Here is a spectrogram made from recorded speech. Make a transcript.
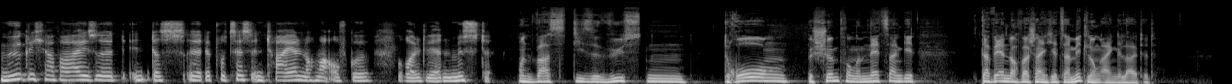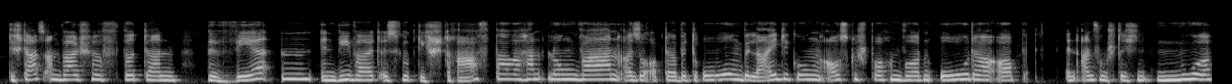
möglicherweise dass äh, der Prozess in Teilen nochmal aufgerollt werden müsste. Und was diese wüsten Drohungen, Beschimpfungen im Netz angeht, da werden doch wahrscheinlich jetzt Ermittlungen eingeleitet. Die Staatsanwaltschaft wird dann bewerten, inwieweit es wirklich strafbare Handlungen waren, also ob da Bedrohungen, Beleidigungen ausgesprochen wurden oder ob in Anführungsstrichen nur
